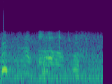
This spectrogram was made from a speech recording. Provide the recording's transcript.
Ha ha ha!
